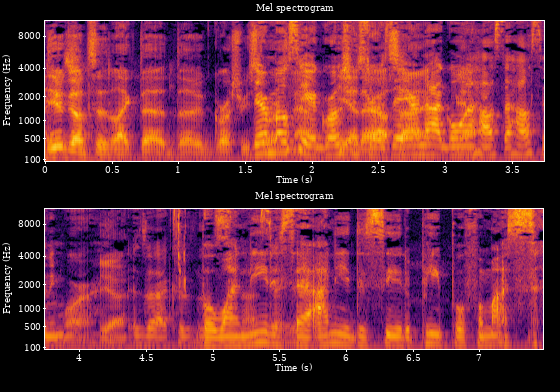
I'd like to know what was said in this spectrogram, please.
They do go to like the, the grocery stores. They're mostly now. at grocery Yeah, stores. They are not going Yeah. house to house anymore. Yeah. is that because? But Juanita said, I need to see the people for myself.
